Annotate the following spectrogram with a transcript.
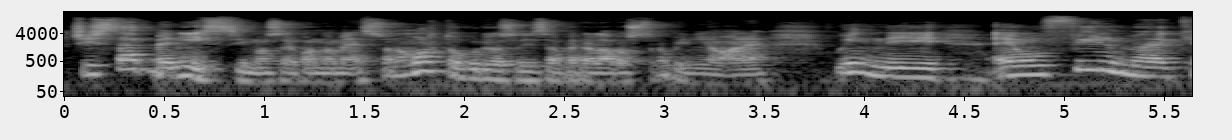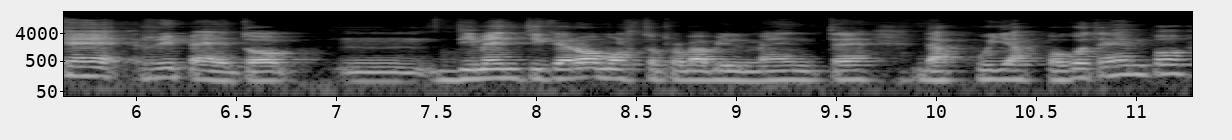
Ci sta benissimo secondo me, sono molto curioso di sapere la vostra opinione. Quindi è un film che, ripeto, dimenticherò molto probabilmente da qui a poco tempo,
